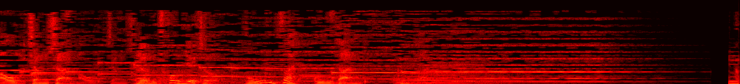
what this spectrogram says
傲江山，傲江山，让创业者不再孤单。I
